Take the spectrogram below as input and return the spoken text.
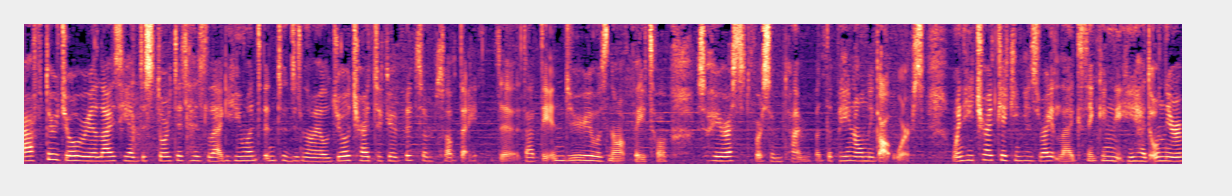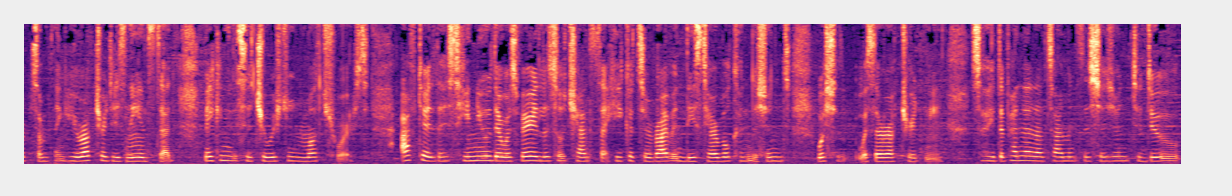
After Joe realized he had distorted his leg, he went into denial. Joe tried to convince himself that the, that the injury was not fatal, so he rested for some time, but the pain only got worse. When he tried kicking his right leg, thinking he had only ripped something, he ruptured his knee instead, making the situation much worse. After this, he knew there was very little chance that he could survive in these terrible conditions with, with a ruptured knee, so he depended on Simon's decision to do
